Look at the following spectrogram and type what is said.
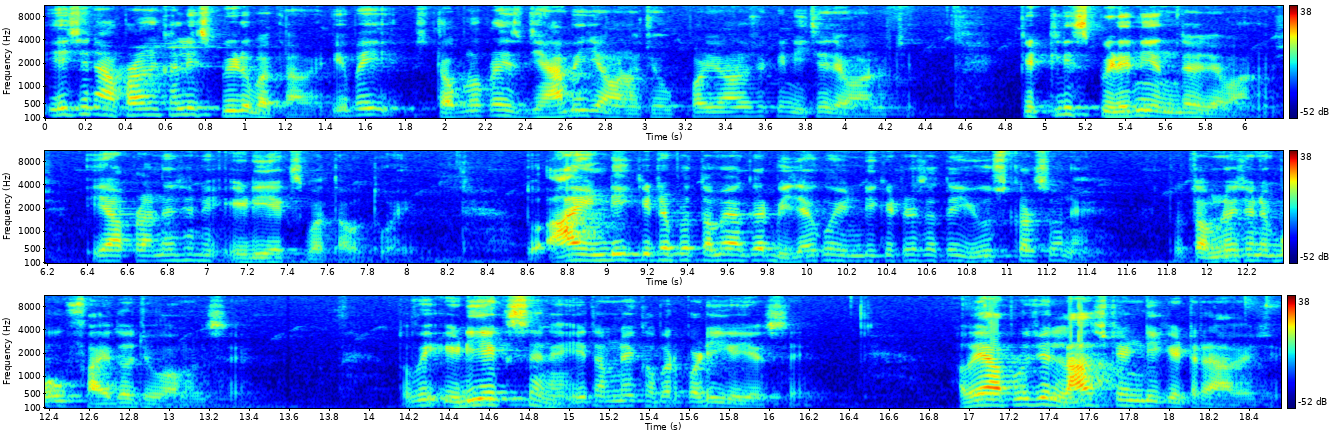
એ છે ને આપણને ખાલી સ્પીડ બતાવે કે ભાઈ સ્ટોકનો પ્રાઇસ જ્યાં બી જવાનો છે, ઉપર જવાનો છે કે નીચે જવાનો છે, કેટલી સ્પીડની અંદર જવાનો છે, એ આપણને છે ને એડીએક્સ બતાવતું હોય. તો આ ઇન્ડિકેટર પર તમે અગર બીજા કોઈ ઇન્ડિકેટર સાથે યુઝ કરશો ને, તો તમને છે ને બહુ ફાયદો જોવા મળશે. તો ભાઈ એડીએક્સ છે ને, એ તમને ખબર પડી ગઈ હશે. હવે આપણું જે લાસ્ટ ઇન્ડિકેટર આવે છે,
